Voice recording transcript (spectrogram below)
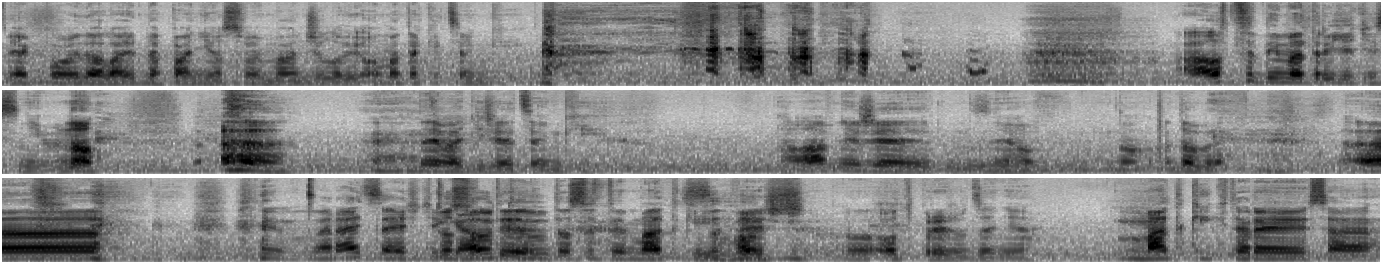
Jak povedala jedna pani o svojom manželovi, on má taký cenký. A odtedy má tri deti s ním. No. Nevadí, že je cenký. Hlavne, že z neho... No, dobre. Uh, Vráť sa ešte to, k sú autu. tie, to sú tie matky, Zhod- vieš, od prirodzenia. Matky, ktoré sa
